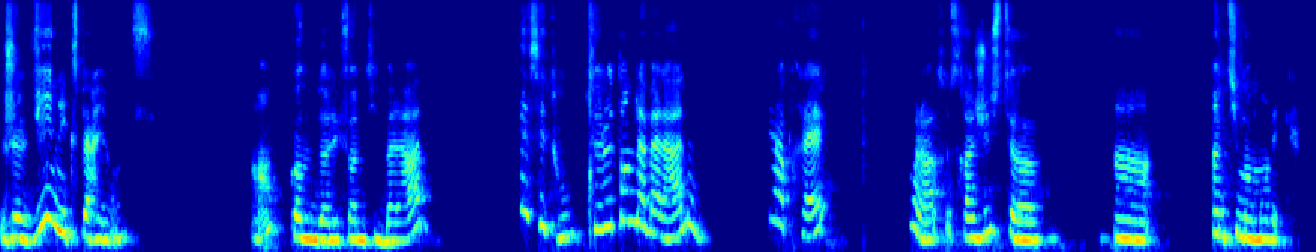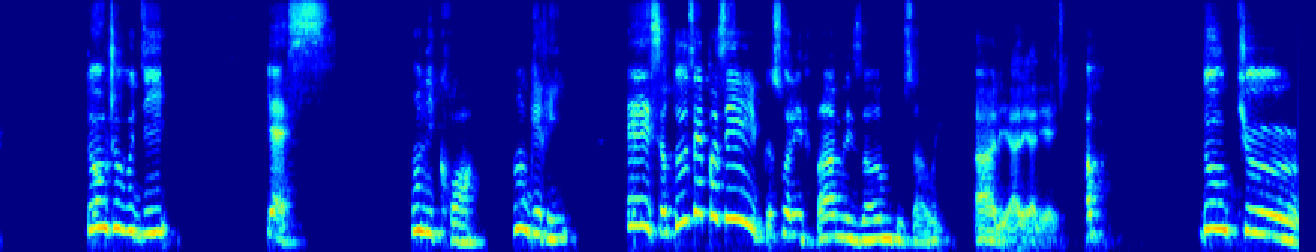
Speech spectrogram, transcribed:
Je vis une expérience, hein, comme d'aller faire une petite balade, et c'est tout. C'est le temps de la balade, et après, voilà, ce sera juste euh, un, un petit moment vécu. Donc, je vous dis, yes, on y croit, on guérit, et surtout, c'est possible, que ce soit les femmes, les hommes, tout ça, oui. Allez, allez, allez, allez. Hop. Donc, euh,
